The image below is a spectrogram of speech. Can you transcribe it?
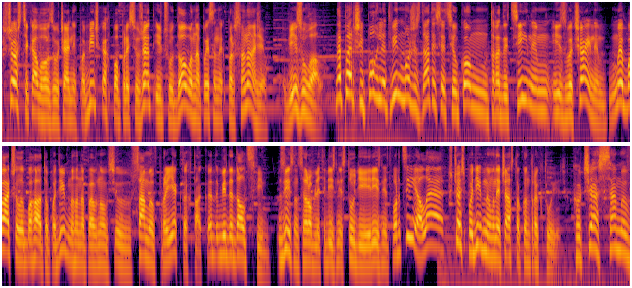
Що ж цікавого в звичайних побічках, попри сюжет і чудово написаних персонажів? Візуал. На перший погляд він може здатися цілком традиційним і звичайним. Ми бачили багато подібного, напевно, всю- саме в проєктах так від Adult Swim. Звісно, це роблять різні студії, і різні творці, але щось подібне вони часто контрактують. Хоча саме в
